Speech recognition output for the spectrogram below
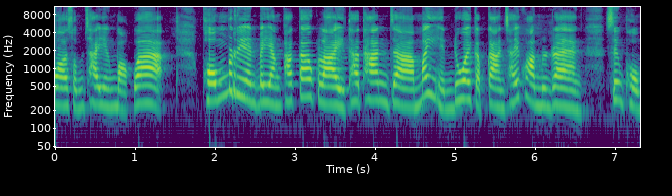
วสมชัยยังบอกว่า ผมเรียนไปยังพักก้าวไกล ถ้าท่านจะไม่เห็นด้วยกับการใช้ความรุนแรง ซึ่งผม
